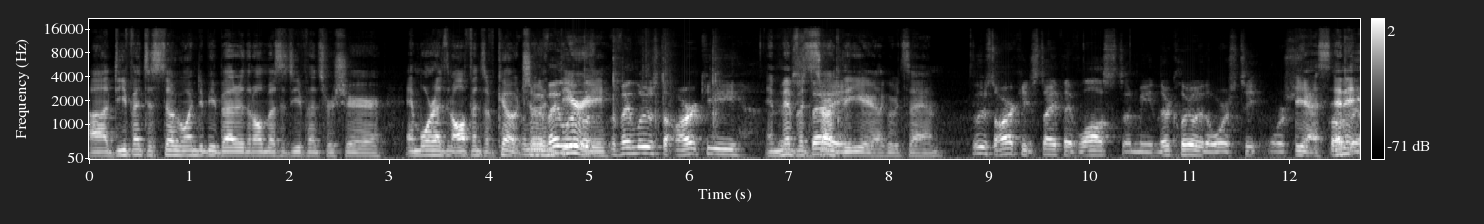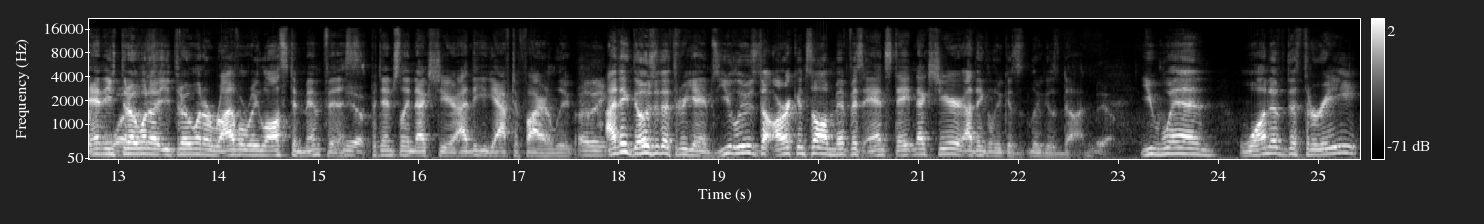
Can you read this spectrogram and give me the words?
Uh, defense is still going to be better than Ole Miss's defense for sure. And Moore has an offensive coach. I mean, so if in they theory, lose, if they lose to Archie and Memphis State, started the year, like we were saying. Lose to Archie State, they've lost. I mean, they're clearly the worst team. Worst Yes, and program and you the throw in a you throw in a rivalry loss to Memphis Yeah. potentially next year. I think you have to fire Luke. I think- I think those are the three games. You lose to Arkansas, Memphis, and State next year. I think Luke is Luke is done. Yeah. You win one of the three,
